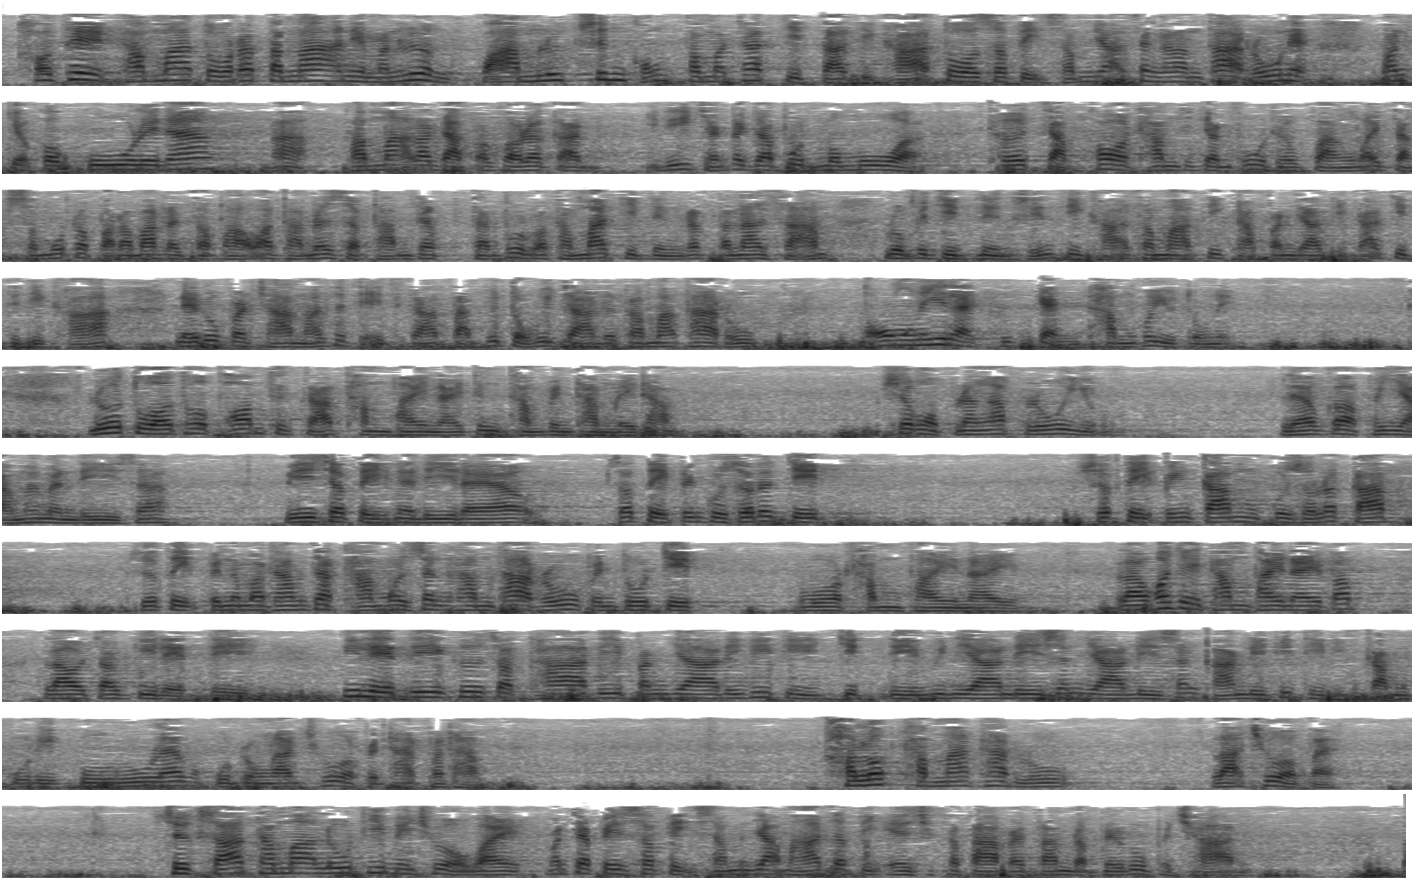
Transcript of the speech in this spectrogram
เขาเทศธรรมะตัวรัตนะเนี่ยมันเรื่องความลึกซึ้งของธรรมชาติจิตตาติขาตัวสติสัมยาสังขารธาตุรู้เนี่ย มันเกี่ยวกับกูเลยนะอะธรรมะระดับเอาก่อนล้วกันอีนี้ฉันก็จะพูดมั่ว เธอจับข้อธรรมที่ฉันพูดเธอฟังไว้จากสมุติปรมัตและสภาวะธรรมและสัจธรรมฉันพูดว่าธรรมะจิตหนึ่งรัตนาสามรวมเป็นจิตหนึ่งสินติขาสมาธิขาปัญญาติขาจิตติขา ในรูปประชามหาสติติขาตัดวิตกวิจารโดยธรรมะธารู้ตรงนี้แหละคือแก่นธรรมก็อยู่ตรงนี้ รู้ตัวทั่วพร้อมศึกษาธรรมภายในถึงทำเป็นธรรมในธรรมสงบระงับรู้อยู่ แล้วก็พยายามให้มันดีซะมีสติเนี่ยดีแล้ว สติเป็นกุศลจิต สติเป็นกรรม กุศลกรรม สติเป็นนามธรรมจะทำก็สังธรรมธาตุรู้เป็นตัวจิตตัวธรรมภายใน เราเข้าใจทำภายในปั๊บเราจะกิเลสดี กิเลสดีคือศรัทธาดีปัญญาดีทิฏฐิจิตดี วิญญาณดีสัญญาดีสังขารดีทิฏฐิดีกรรมกูดีกูรู้แล้วว่ากูตรงละชั่วเป็นธาตุประธรรมเคารพธรรมะธาตุรู้ละชั่วไปศึกษาธรรมะรู้ที่ไม่ชั่วไว้ มันจะเป็นสติสัมปญญามหาสติเอชิกตาไปตามดับในรูปฌาน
